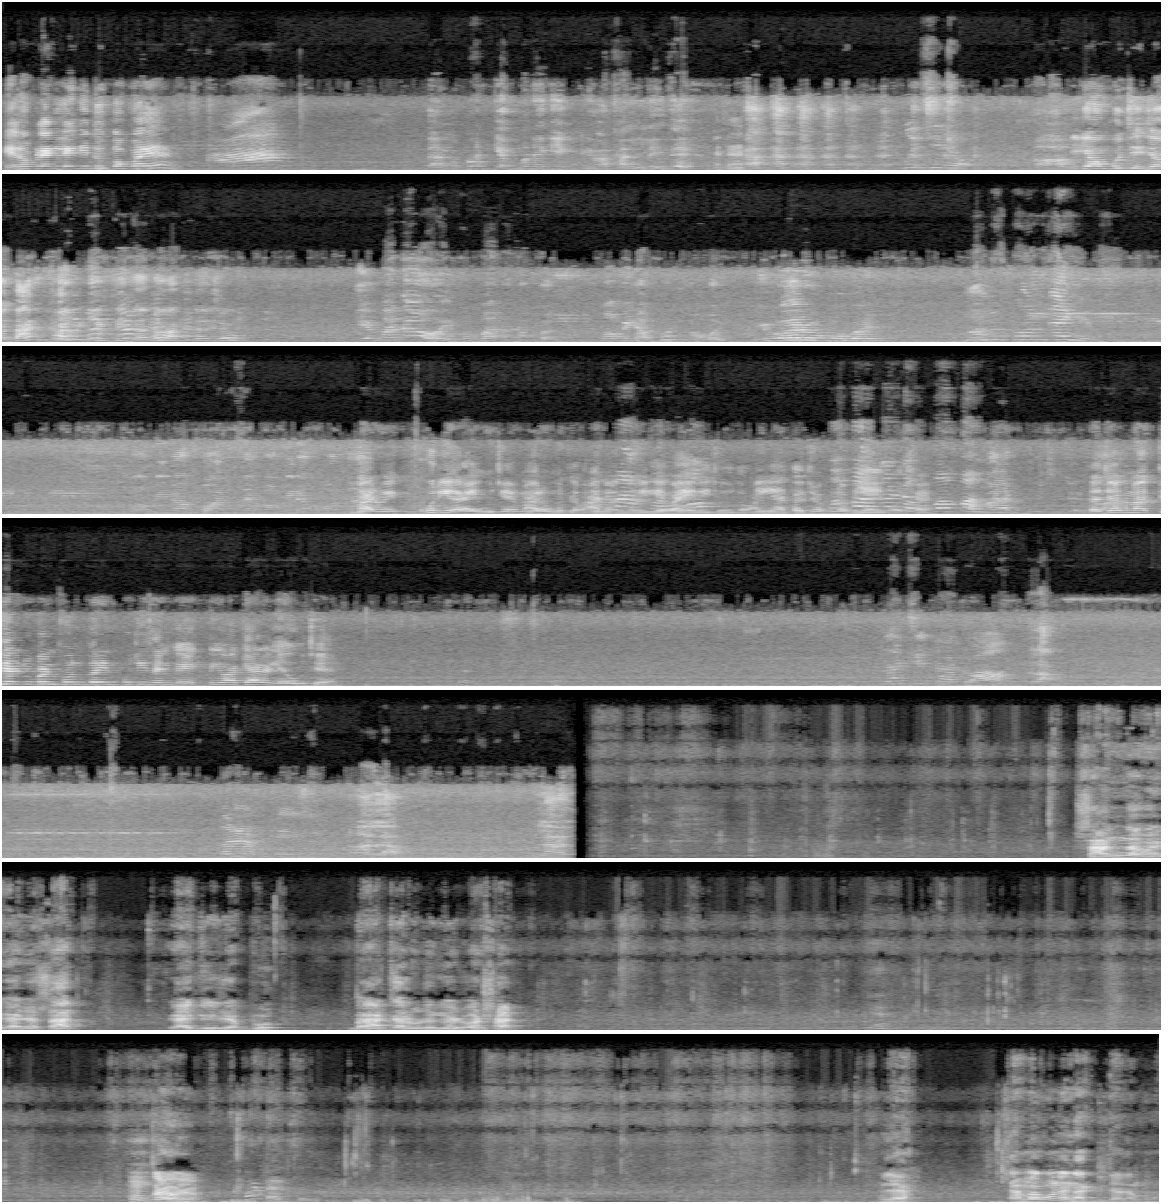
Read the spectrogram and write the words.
એરોપ્લેન લઈ દીધું પપ્પાએ? હા. તાર પપ્પા કેમ મને કે એક્ટિવા ખાલી લઈ દે? પૂછી જાઉં તાત્કાલિક લીધી નો આમ તો જો. એમાં ના હોય પપ્પાનો નંબર. મમ્મીના ફોનમાં હોય. એ મોબાઈલ મમ્મી ફોન કરી મમ્મીનો ફોન ને મમ્મીનો ફોન મારું એક કુરિયર આવ્યું છે, મારું મતલબ આનંદ હોય લેવા આવી છું તો અહીંયા તજજ્ઞ બી આવ્યો છે. તજજ્ઞ અત્યારે પણ ફોન કરીને પૂછીશ એને કે એક્ટિવા ક્યારે લેવું છે? સાંજના વાગ્યા છે સાત, લાગી છે ભૂખ. બહાર ચાલુ થઈ ગયો વરસાદ. શું કરો છો? લે આમાં કોને નાખી દીધા તમને?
